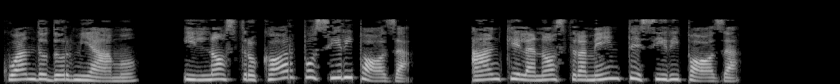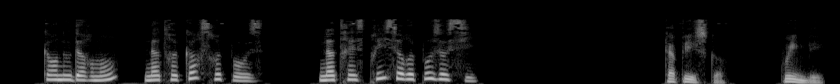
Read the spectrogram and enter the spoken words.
Quando dormiamo, il nostro corpo si riposa. Anche la nostra mente si riposa. Quand nous dormons, notre corps se repose. Notre esprit se repose aussi. Capisco. Quindi,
